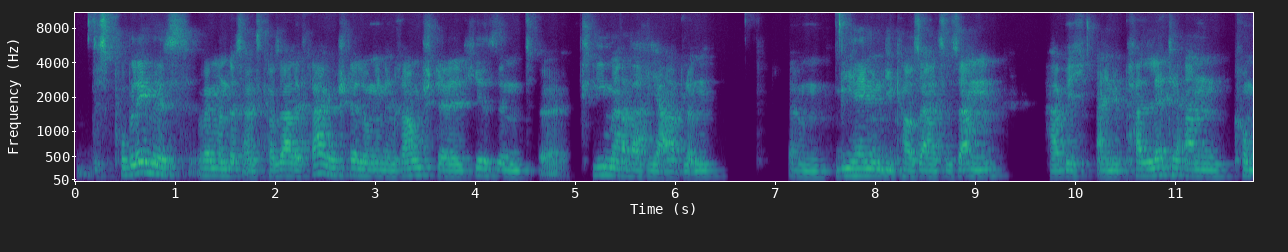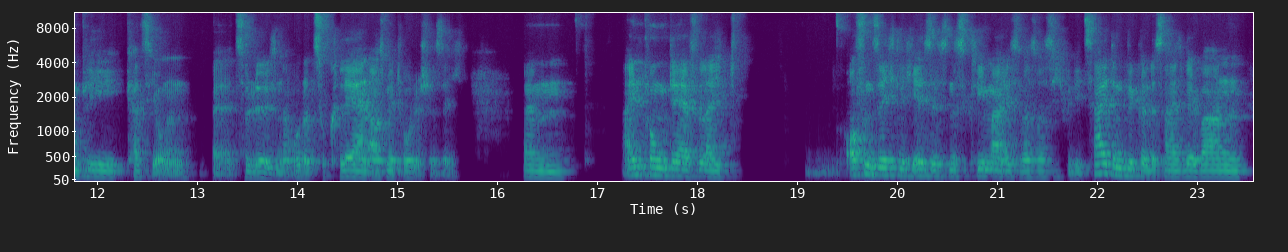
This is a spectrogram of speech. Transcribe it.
Das Problem ist, wenn man das als kausale Fragestellung in den Raum stellt, hier sind äh, Klimavariablen, ähm, wie hängen die kausal zusammen, habe ich eine Palette an Komplikationen äh, zu lösen oder zu klären aus methodischer Sicht. Ähm, ein Punkt, der vielleicht offensichtlich ist, ist, das Klima ist was, was sich für die Zeit entwickelt. Das heißt, wir waren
